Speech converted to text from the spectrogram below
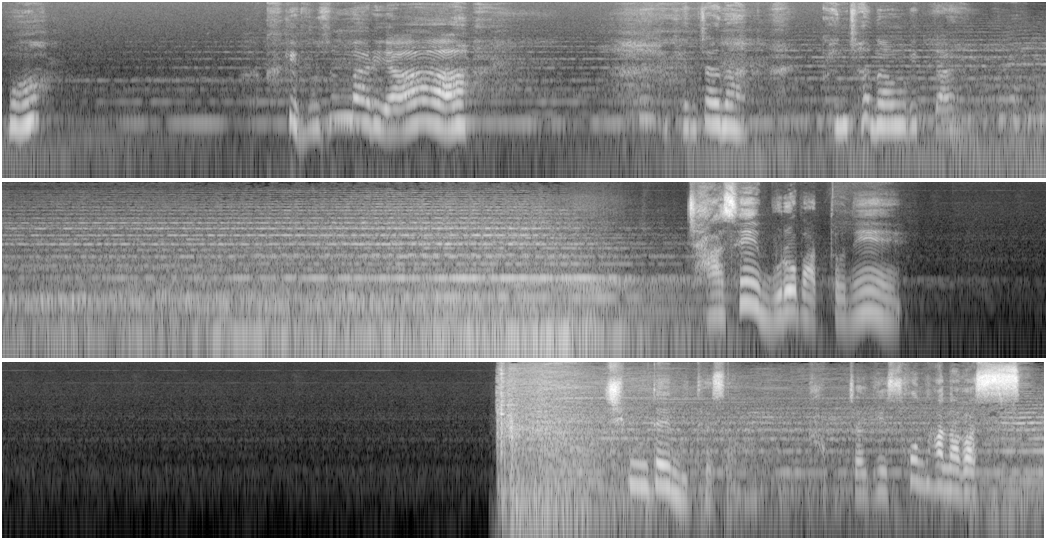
뭐? 그게 무슨 말이야? 괜찮아, 괜찮아 우리 딸. 자세히 물어봤더니 침대 밑에서 갑자기 손 하나가 쓱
